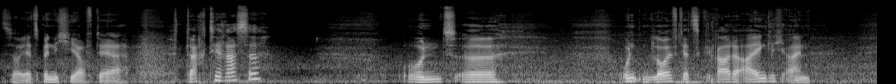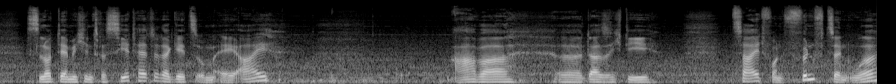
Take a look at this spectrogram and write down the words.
So, jetzt bin ich hier auf der Dachterrasse und äh, unten läuft jetzt gerade eigentlich ein Slot, der mich interessiert hätte. Da geht es um AI. Aber äh, da sich die Zeit von 15 Uhr,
